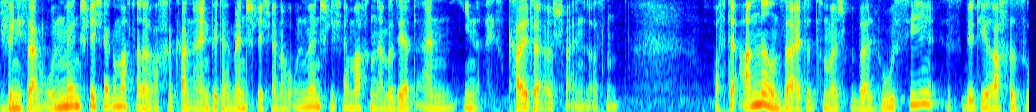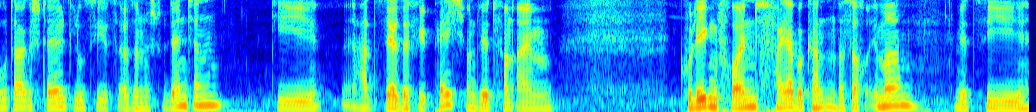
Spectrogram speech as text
ich will nicht sagen unmenschlicher gemacht hat. Rache kann einen weder menschlicher noch unmenschlicher machen, aber sie hat einen, ihn eiskalter erscheinen lassen. Auf der anderen Seite, zum Beispiel bei Lucy, ist, wird die Rache so dargestellt. Lucy ist also eine Studentin, die hat sehr, sehr viel Pech und wird von einem Kollegen, Freund, Feierbekannten, was auch immer, wird sie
